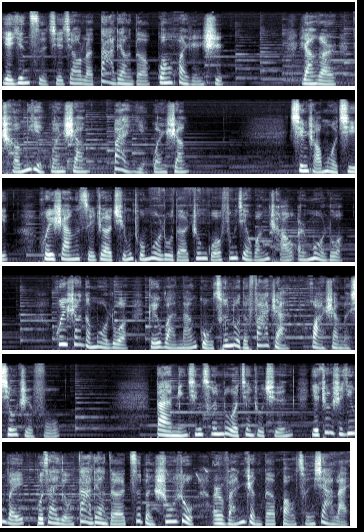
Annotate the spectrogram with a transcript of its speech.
也因此结交了大量的官宦人士。然而，成也官商，败也官商。清朝末期，徽商随着穷途末路的中国封建王朝而没落。徽商的没落，给皖南古村落的发展画上了休止符。但明清村落建筑群也正是因为不再有大量的资本输入，而完整的保存下来，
